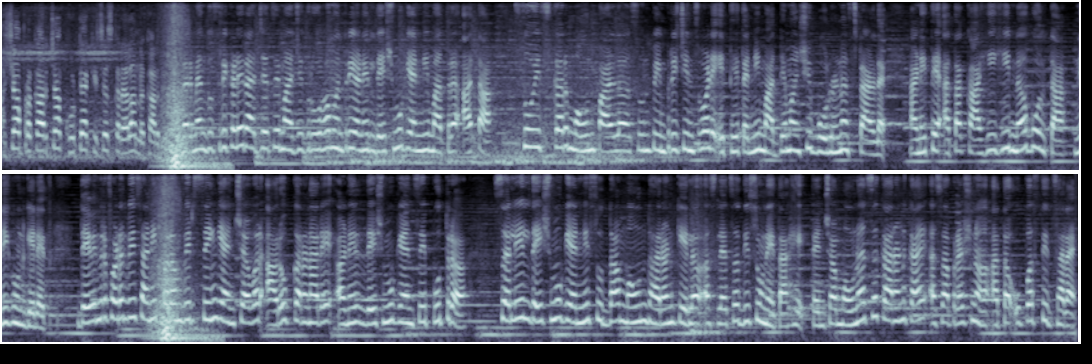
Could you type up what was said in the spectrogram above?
अशा प्रकारच्या खोट्या केसेस करायला नकार दिला. दरम्यान दुसरीकडे राज्याचे माजी गृहमंत्री अनिल देशमुख यांनी मात्र आता सोयीस्कर मौन पाळलं असून पिंपरी चिंचवड येथे त्यांनी माध्यमांशी बोलणंच टाळलंय आणि ते आता काहीही न बोलता निघून गेलेत. देवेंद्र फडणवीस आणि परमवीर सिंग यांच्यावर आरोप करणारे अनिल देशमुख यांचे पुत्र सलील देशमुख यांनी सुद्धा मौन धारण केलं असल्याचं दिसून येत आहे. त्यांच्या मौनाचं कारण काय असा प्रश्न आता उपस्थित झालाय.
